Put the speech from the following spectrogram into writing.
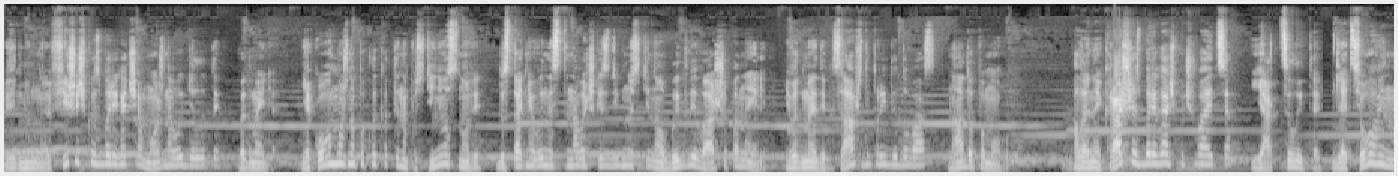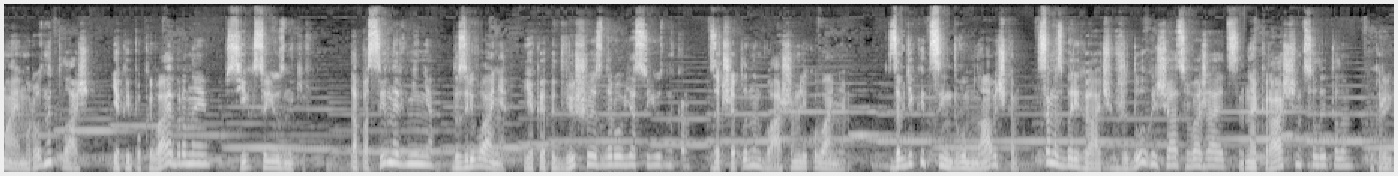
Відмінною фішечкою зберігача можна виділити ведмедя, якого можна покликати на постійній основі. Достатньо винести навички здібності на обидві ваші панелі, і ведмедик завжди прийде до вас на допомогу. Але найкраще зберігач почувається як цілитель. Для цього він має морозний плащ, який покриває бронею всіх союзників, та пасивне вміння дозрівання, яке підвищує здоров'я союзникам, зачепленим вашим лікуванням. Завдяки цим двом навичкам саме зберігач вже довгий час вважається найкращим цілителем гри.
